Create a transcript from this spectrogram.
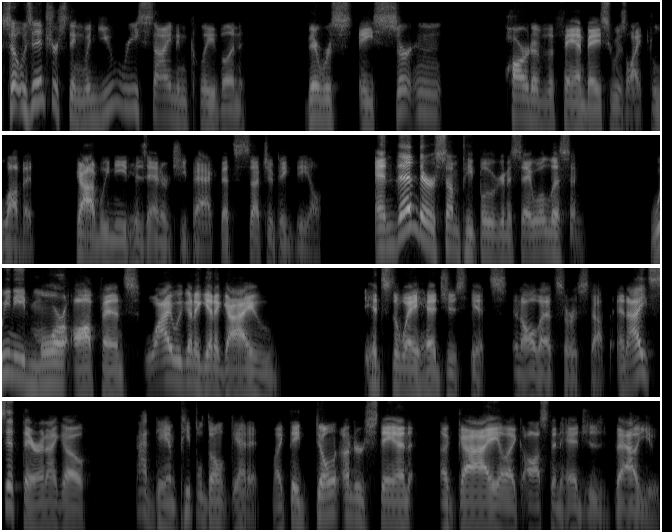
so it was interesting when you re-signed in Cleveland. There was a certain part of the fan base who was like, "Love it, God, we need his energy back. That's such a big deal." And then there are some people who are going to say, "Well, listen, we need more offense. Why are we going to get a guy who hits the way Hedges hits and all that sort of stuff?" And I sit there and I go, "God damn, people don't get it. Like they don't understand a guy like Austin Hedges' value."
